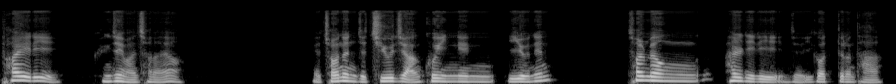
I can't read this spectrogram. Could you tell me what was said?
파일이 굉장히 많잖아요. 예, 저는 이제 지우지 않고 있는 이유는 설명할 일이 이제 이것들은 다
